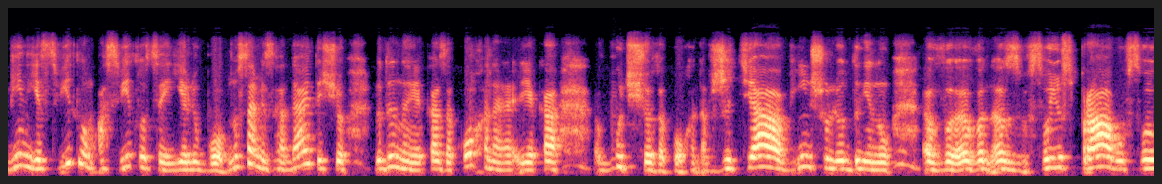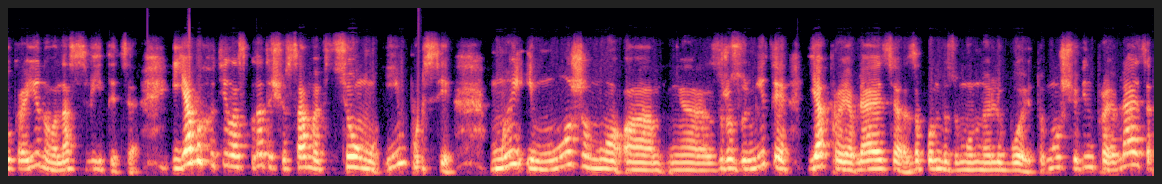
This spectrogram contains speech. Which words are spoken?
він є світлом, а світло це є любов. Ну самі згадайте, що людина, яка закохана, яка будь-що закохана в життя, в іншу людину, в, в, в свою справу, в свою країну, вона світиться. І я би хотіла сказати, що саме в цьому імпульсі ми і можемо а, е, зрозуміти, як проявляється закон безумовної любові, тому що він проявляється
